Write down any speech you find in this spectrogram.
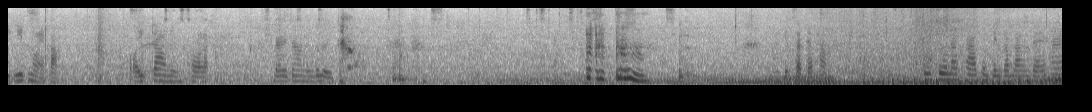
อีกนิดหน่อยค่ะ ขออีกเจ้าหนึ่งพอละ ได้เจ้าหนึ่งก็เลยเจ้ามันเป็นสัจธรรมสู้ๆนะคะ ผมเป็นกำลังใจให้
